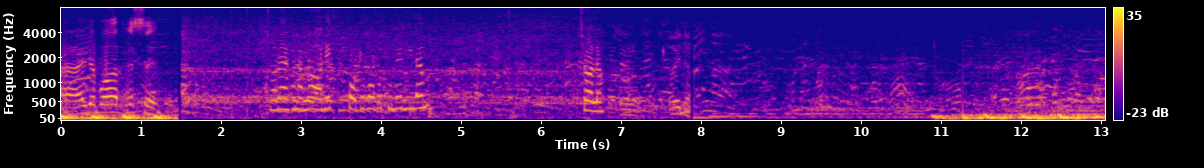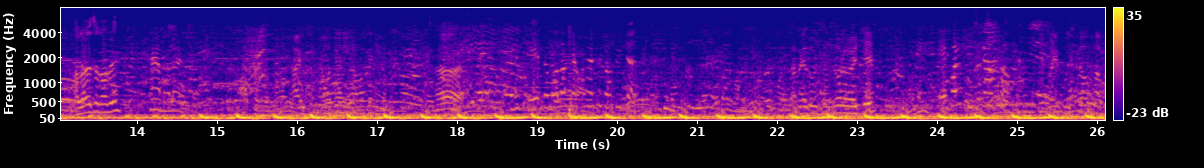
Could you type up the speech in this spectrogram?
হ্যাঁ এই যে বর এসছে। চলো এখন আমরা অনেক ফটো ফটো তুলে নিলাম। চলো। ভালো হয়েছে কবে? হ্যাঁ ভালো আছে। হ্যাঁ। সুন্দর হয়েছে। এরপর ফুচকাও খাব। এবারে ফুচকাও খাব।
